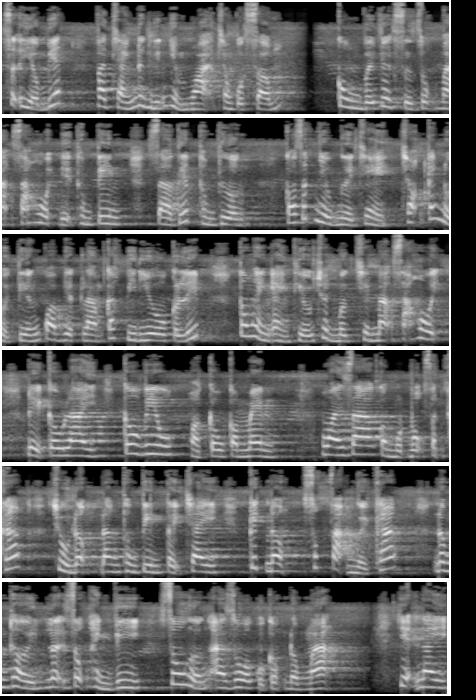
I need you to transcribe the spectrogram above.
sự hiểu biết và tránh được những hiểm họa trong cuộc sống. Cùng với việc sử dụng mạng xã hội để thông tin, giao tiếp thông thường, có rất nhiều người trẻ chọn cách nổi tiếng qua việc làm các video clip tung hình ảnh thiếu chuẩn mực trên mạng xã hội để câu like, câu view hoặc câu comment. Ngoài ra còn một bộ phận khác chủ động đăng thông tin tẩy chay, kích động, xúc phạm người khác, đồng thời lợi dụng hành vi, xu hướng a của cộng đồng mạng. Hiện nay,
